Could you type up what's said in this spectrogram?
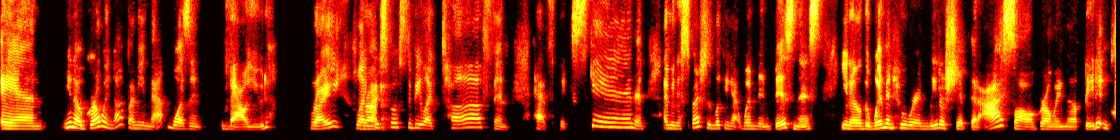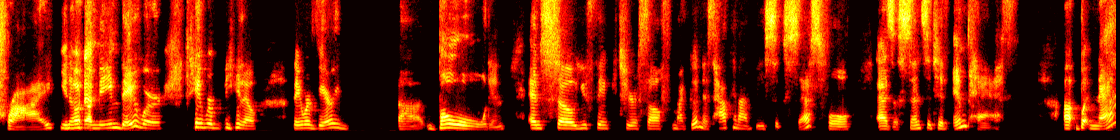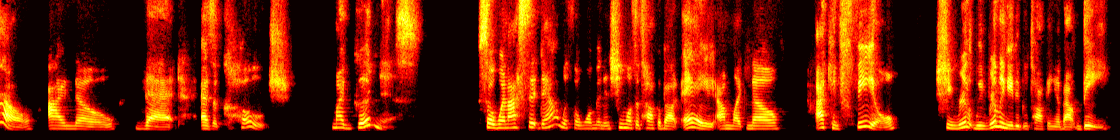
And, you know, growing up, I mean, that wasn't valued right? Like right. you're supposed to be like tough and have thick skin. And I mean, especially looking at women in business, you know, the women who were in leadership that I saw growing up, they didn't cry. You know what I mean? They were, they were, you know, they were very uh, bold and and so you think to yourself my goodness how can i be successful as a sensitive empath uh, but now i know that as a coach my goodness so when I sit down with a woman and she wants to talk about A, I'm like, no, I can feel she really we really need to be talking about B.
